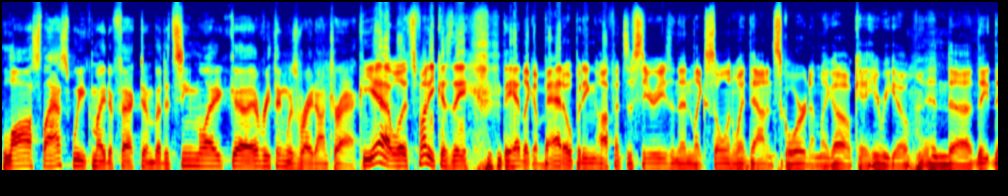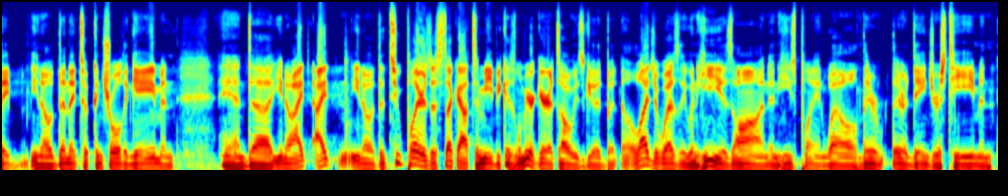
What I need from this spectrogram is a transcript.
loss last week might affect him, but it seemed like uh, everything was right on track. Yeah, well, it's funny because they they had like a bad opening offensive series, and then like Solon went down and scored. And I'm like, oh, okay, here we go. And uh, they they you know then they took control of the game and and uh, you know, I, I, you know, the two players that stuck out to me because Lemire Garrett's always good, but Elijah Wesley, when he is on and he's playing well, they're they're a dangerous team. And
